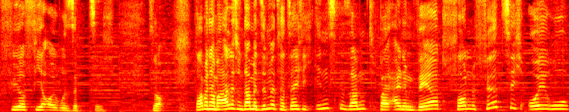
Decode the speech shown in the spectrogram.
für 4,70 Euro. So, damit haben wir alles und damit sind wir tatsächlich insgesamt bei einem Wert von 40,07 Euro.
